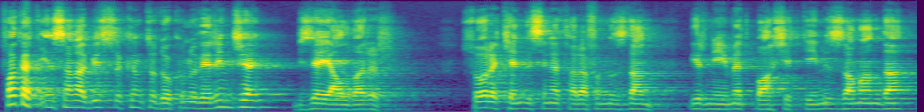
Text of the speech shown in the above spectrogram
Fakat insana bir sıkıntı dokunu verince bize yalvarır. Sonra kendisine tarafımızdan bir nimet bahşettiğimiz zaman da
